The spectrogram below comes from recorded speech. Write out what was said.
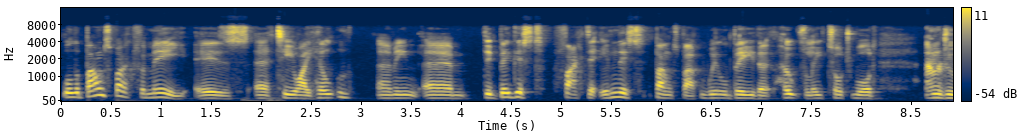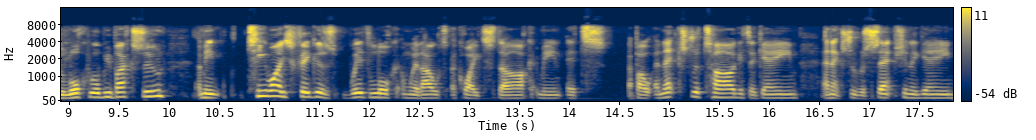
Well, the bounce back for me is uh, T.Y. Hilton. I mean, um, the biggest factor in this bounce back will be that hopefully, touchwood, Andrew Luck will be back soon. I mean, TY's figures with Luck and without are quite stark. I mean, it's about an extra target a game, an extra reception a game,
